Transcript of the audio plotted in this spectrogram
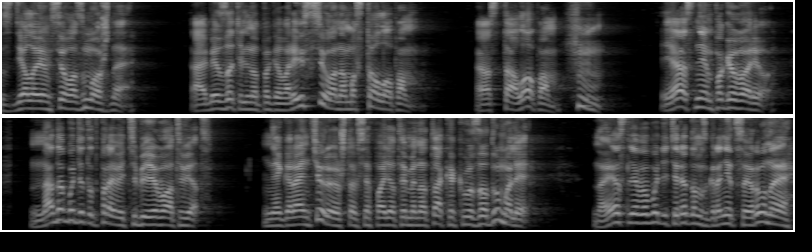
«Сделаем всё возможное. Обязательно поговори с Сионом Остолопом». «Остолопом? Хм. Я с ним поговорю. Надо будет отправить тебе его ответ». Не гарантирую, что всё пойдёт именно так, как вы задумали, но если вы будете рядом с границей руны,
